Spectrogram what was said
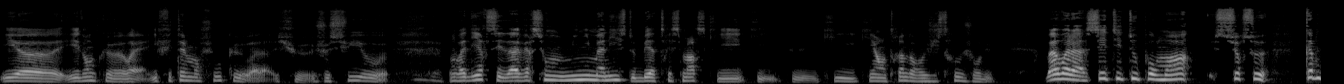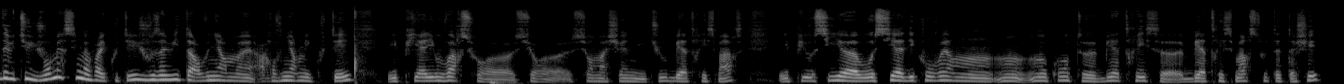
Et, euh, et donc ouais, il fait tellement chaud que voilà, je, je suis, on va dire, c'est la version minimaliste de Béatrice Mars qui qui qui, qui est en train d'enregistrer aujourd'hui. Bah voilà, c'était tout pour moi. Sur ce, comme d'habitude, je vous remercie de m'avoir écouté. Je vous invite à revenir à m'écouter et puis allez me voir sur euh, sur euh, sur ma chaîne YouTube Béatrice Mars et puis aussi euh, aussi à découvrir mon, mon, compte Béatrice Béatrice Mars tout attaché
